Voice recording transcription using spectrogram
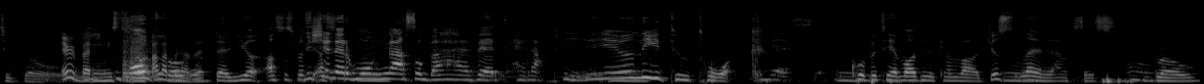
to go. Everybody needs to go. Alla behöver. orten, ja, alltså Vi känner många som behöver terapi. You need to talk. Yes. KBT, vad det nu kan vara. Just Mm. let it out sis. Mm. Bro,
